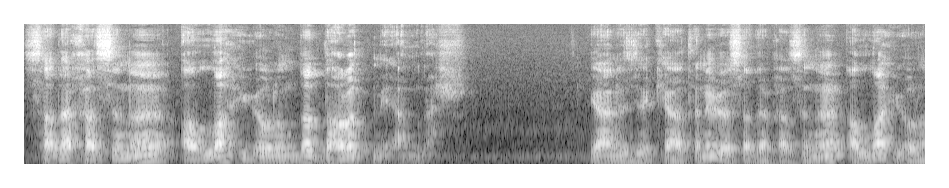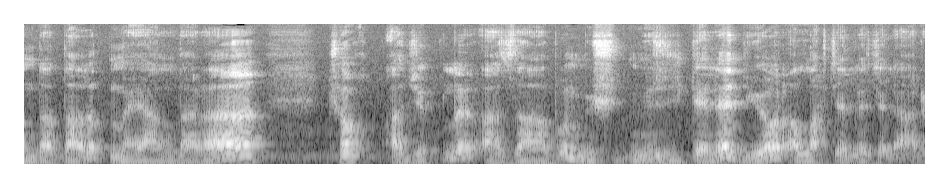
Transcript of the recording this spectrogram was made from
sadakasını Allah yolunda dağıtmayanlar. Yani zekatını ve sadakasını Allah yolunda dağıtmayanlara çok acıklı azabı müjdele diyor Allah Celle Celaluhu.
